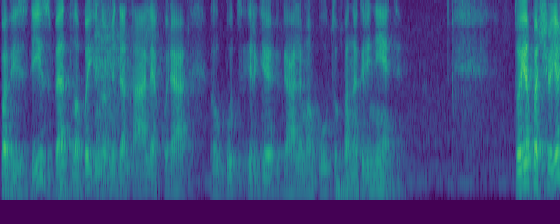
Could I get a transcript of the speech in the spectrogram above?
pavyzdys, bet labai įdomi detalė, kurią galbūt irgi galima būtų panagrinėti. Toje pačioje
